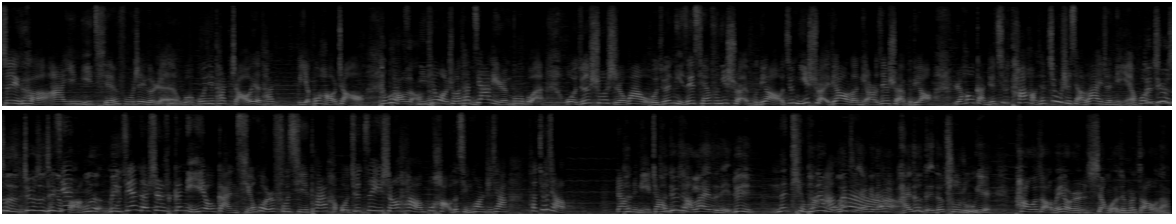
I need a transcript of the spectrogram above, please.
这个阿姨，你前夫这个人，我估计他找也他也不好找。他不好找。你听我说，他家里人不管。我觉得说实话，我觉得你这个前夫你甩不掉，就你甩掉了，你儿子也甩不掉。然后感觉就他好像就是想赖着你，或者就是就是这个房子，不见得是跟你也有感情，或者是夫妻。他我觉得这一生他好像不好的情况之下，他就想让着你照顾。他就想赖着你，对。那挺麻烦。他这五个姐给他还是给他出主意，怕我找没有人像我这么照顾他。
